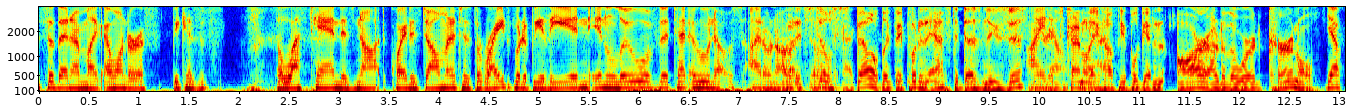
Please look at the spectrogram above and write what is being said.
So then I'm like, I wonder if because of the left hand is not quite as dominant as the right, would it be the in, in lieu of the ten? Who knows? I don't know. But That's it's still I- spelled. Like they put an F that doesn't exist I there. It's kind of Yeah, like how people get an R out of the word colonel. Yep,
